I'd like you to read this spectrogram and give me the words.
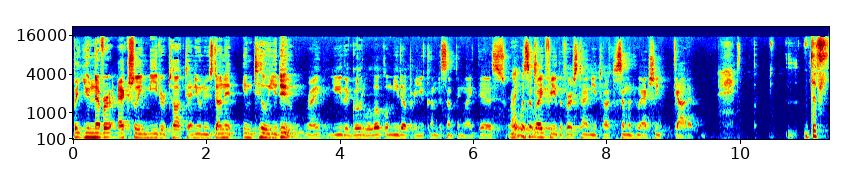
But you never actually meet or talk to anyone who's done it until you do, right? You either go to a local meetup or you come to something like this. Right. What was it like for you the first time you talked to someone who actually got it? The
